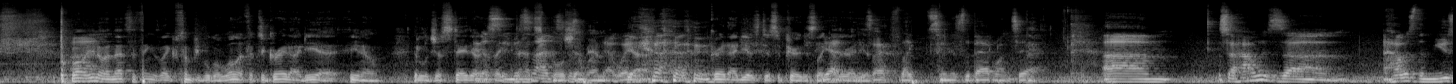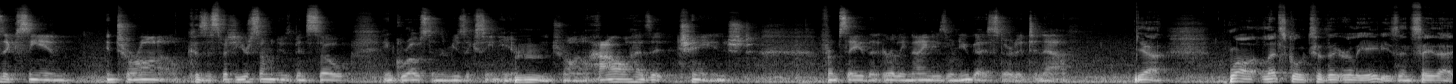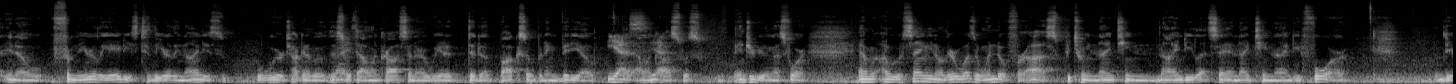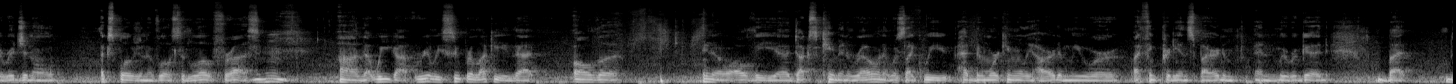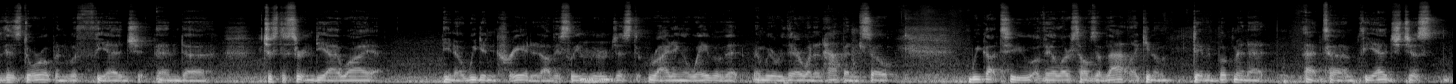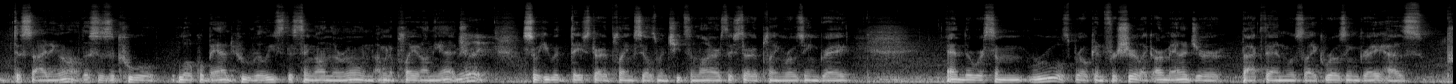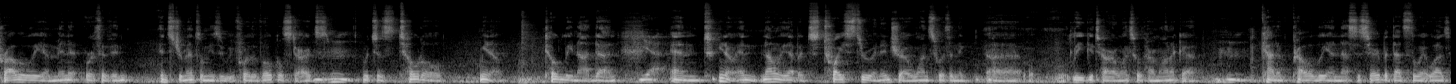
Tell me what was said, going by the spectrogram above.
Well, you know, and that's the thing is like some people go, well, if it's a great idea, you know, it'll just stay there. It'll it's like stay- but it's that's not- bullshit, man. that way. Yeah. great ideas disappear just like yeah, other ideas. exactly. Like same as the bad ones. Yeah. Um, so how is um, how is the music scene in Toronto? Because especially you're someone who's been so engrossed in the music scene here Mm-hmm. in Toronto. How has it changed from say the early '90s when you guys started to now? Yeah. Well, let's go to the early 80s and say that, you know, from the early 80s to the early 90s, we were talking about this Right. with Alan Cross and we had a, did a box opening video Yes, that Alan yeah. Cross was interviewing us for. And I was saying, you know, there was a window for us between 1990, let's say, and 1994, the original explosion of Lowest to the Low for us, Mm-hmm. uh, that we got really super lucky that all the you know all the uh, ducks came in a row and it was like we had been working really hard and we were i think pretty inspired and, and we were good. But this door opened with the edge and uh, just a certain diy you know we didn't create it obviously. We were just riding a wave of it and we were there when it happened. So we got to avail ourselves of that like you know david bookman at at uh, the edge just deciding oh this is a cool local band who released this thing on their own i'm going to play it on the edge Really? so he would. They started playing Salesman Cheats and Liars. They started playing Rosie and Grey, and there were some rules broken for sure. Like our manager back then was like, Rosie and Grey has probably a minute worth of in, instrumental music before the vocal starts, which is total, you know, totally not done. Yeah. And you know, and not only that, but it's twice through an intro, once with an uh, lead guitar, once with harmonica. Kind of probably unnecessary, but that's the way it was.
